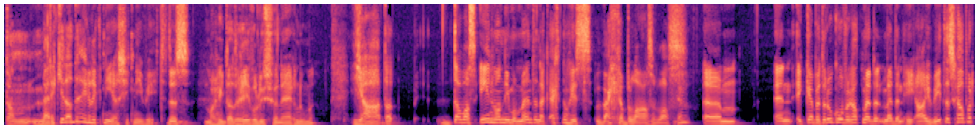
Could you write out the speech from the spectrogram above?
dan merk je dat eigenlijk niet als je het niet weet. Dus, Mag ik dat revolutionair noemen? Ja, dat, dat was een van die momenten dat ik echt nog eens weggeblazen was. Ehm, en ik heb het er ook over gehad met een, met een AI-wetenschapper.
